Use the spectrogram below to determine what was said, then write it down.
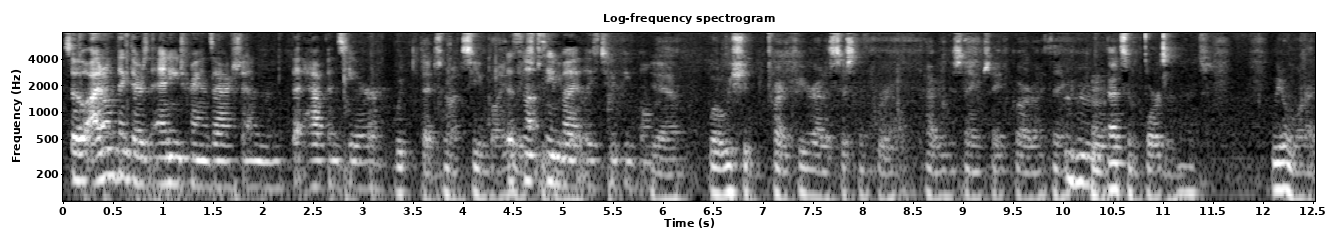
So I don't think there's any transaction that happens here Which, that's not seen by at that's least not two seen by people. at least two people. Yeah, well, we should try to figure out a system for having the same safeguard, I think. Mhm. That's important, that's, we don't wanna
